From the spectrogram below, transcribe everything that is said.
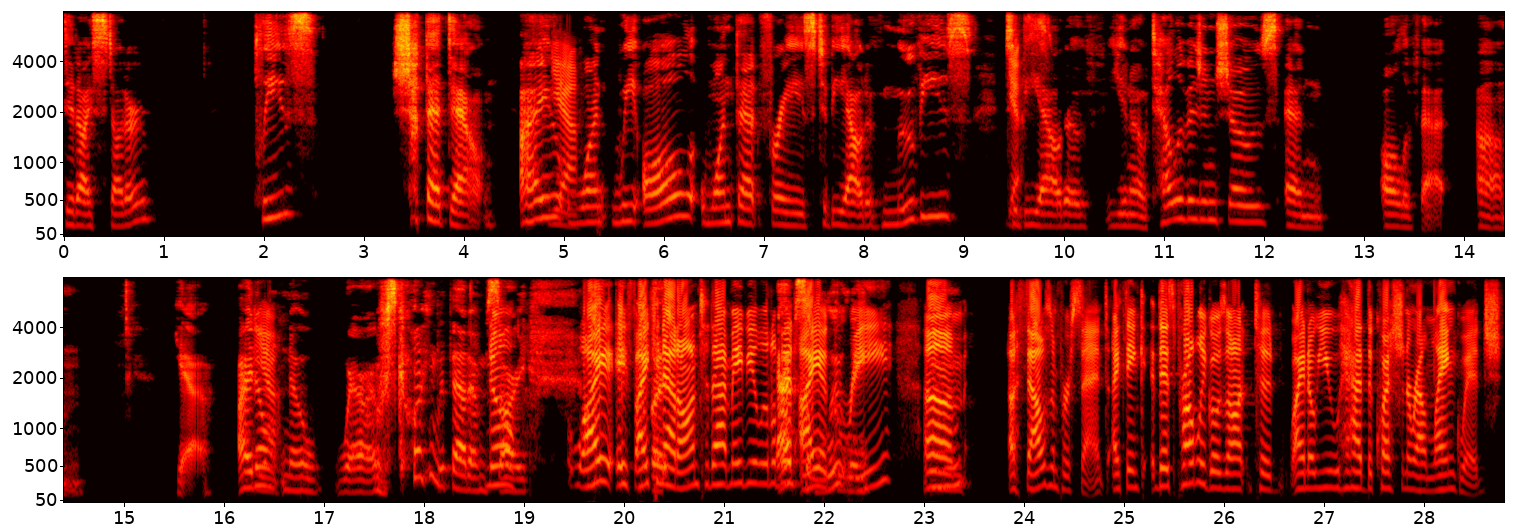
Did I stutter? Please shut that down. I Yeah. want, we all want that phrase to be out of movies, to be out of, you know, television shows and all of that. Um, yeah. I don't know where I was going with that. I'm No. sorry. Why if I can But add on to that maybe a little bit, I absolutely. agree. Mhm. Um a thousand percent. I think this probably goes on to I know you had the question around language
